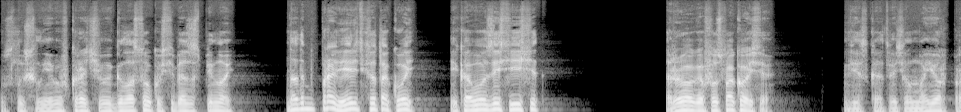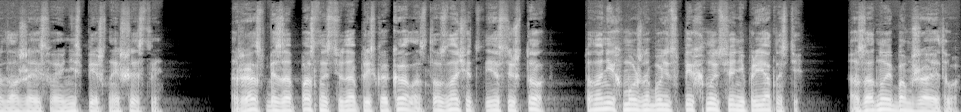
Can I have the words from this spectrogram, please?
Услышал я его вкрадчивый голосок у себя за спиной. «Надо бы проверить, кто такой и кого здесь ищет». «Рогов, успокойся!» — веско ответил майор, продолжая свое неспешное шествие. Раз безопасность сюда прискакала, то значит, если что, то на них можно будет спихнуть все неприятности, а заодно и бомжа этого.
